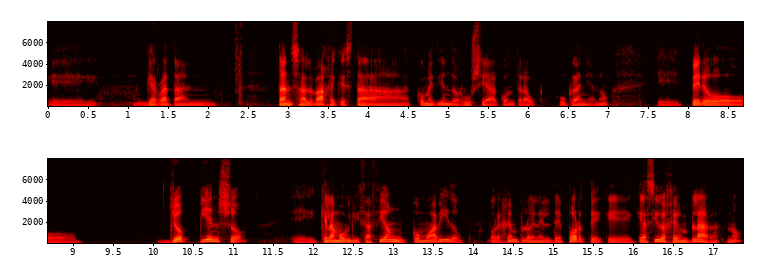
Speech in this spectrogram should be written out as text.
eh, guerra tan tan salvaje que está cometiendo Rusia contra Ucrania, ¿no? Eh, pero yo pienso que la movilización, como ha habido, por ejemplo, en el deporte, que, que ha sido ejemplar, ¿no?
